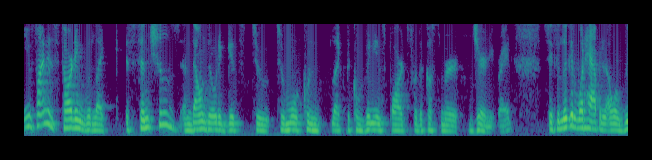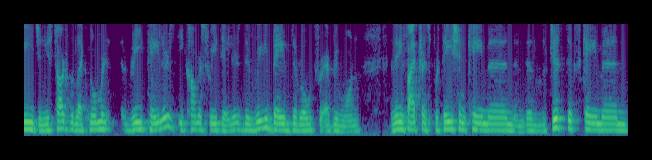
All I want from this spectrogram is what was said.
you find it starting with like essentials, and down the road it gets to to more con- like the convenience part for the customer journey, right? So if you look at what happened in our region, you start with like normal retailers, e-commerce retailers, they really paved the road for everyone. And then if I transportation came in, and then logistics came in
